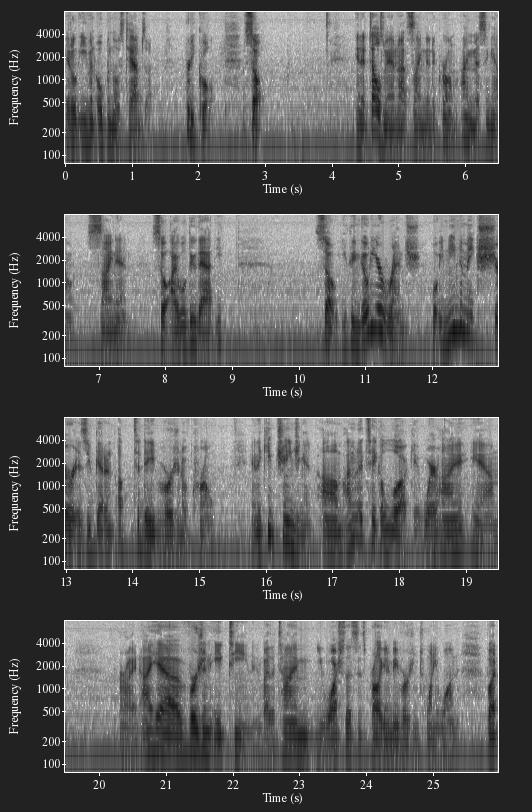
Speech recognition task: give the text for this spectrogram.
it'll even open those tabs up. Pretty cool. So, and it tells me I'm not signed into Chrome. I'm missing out. Sign in. So I will do that. So you can go to your wrench. What you need to make sure is you've got an up-to-date version of Chrome. And they keep changing it. Um, I'm going to take a look at where I am all right, I have version 18, and by the time you watch this, it's probably going to be version 21. But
